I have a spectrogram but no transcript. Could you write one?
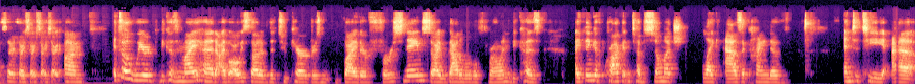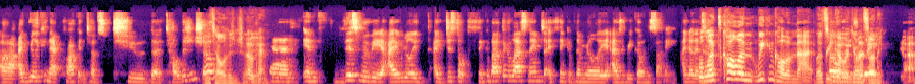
Sorry, sorry, sorry, sorry, sorry. Um, it's so weird because in my head, I've always thought of the two characters by their first names, so I got a little thrown because I think of Crockett and Tubbs so much like as a kind of entity. Uh, uh, I really connect Crockett and Tubbs to the television show. The television show. Okay. yeah. and in this movie, I really, I just don't think about their last names. I think of them really as Rico and Sonny. I know that. Well, let's call them. We can call them that. Let's Oh, go Rico Rico and and Sonny. Sonny. Yeah.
